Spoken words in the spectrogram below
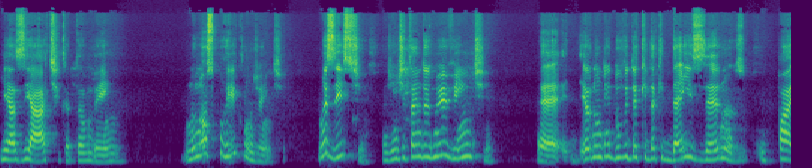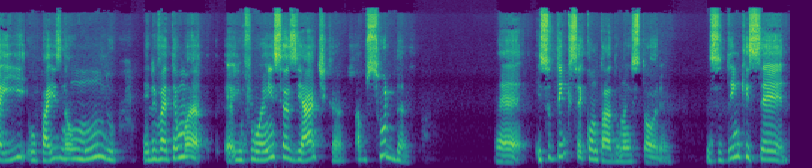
e asiática também no nosso currículo, gente. Não existe. A gente está em 2020. É, eu não tenho dúvida que daqui 10 anos o país, o país não, o mundo, ele vai ter uma é, influência asiática absurda. É, isso tem que ser contado na história. Isso tem que ser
